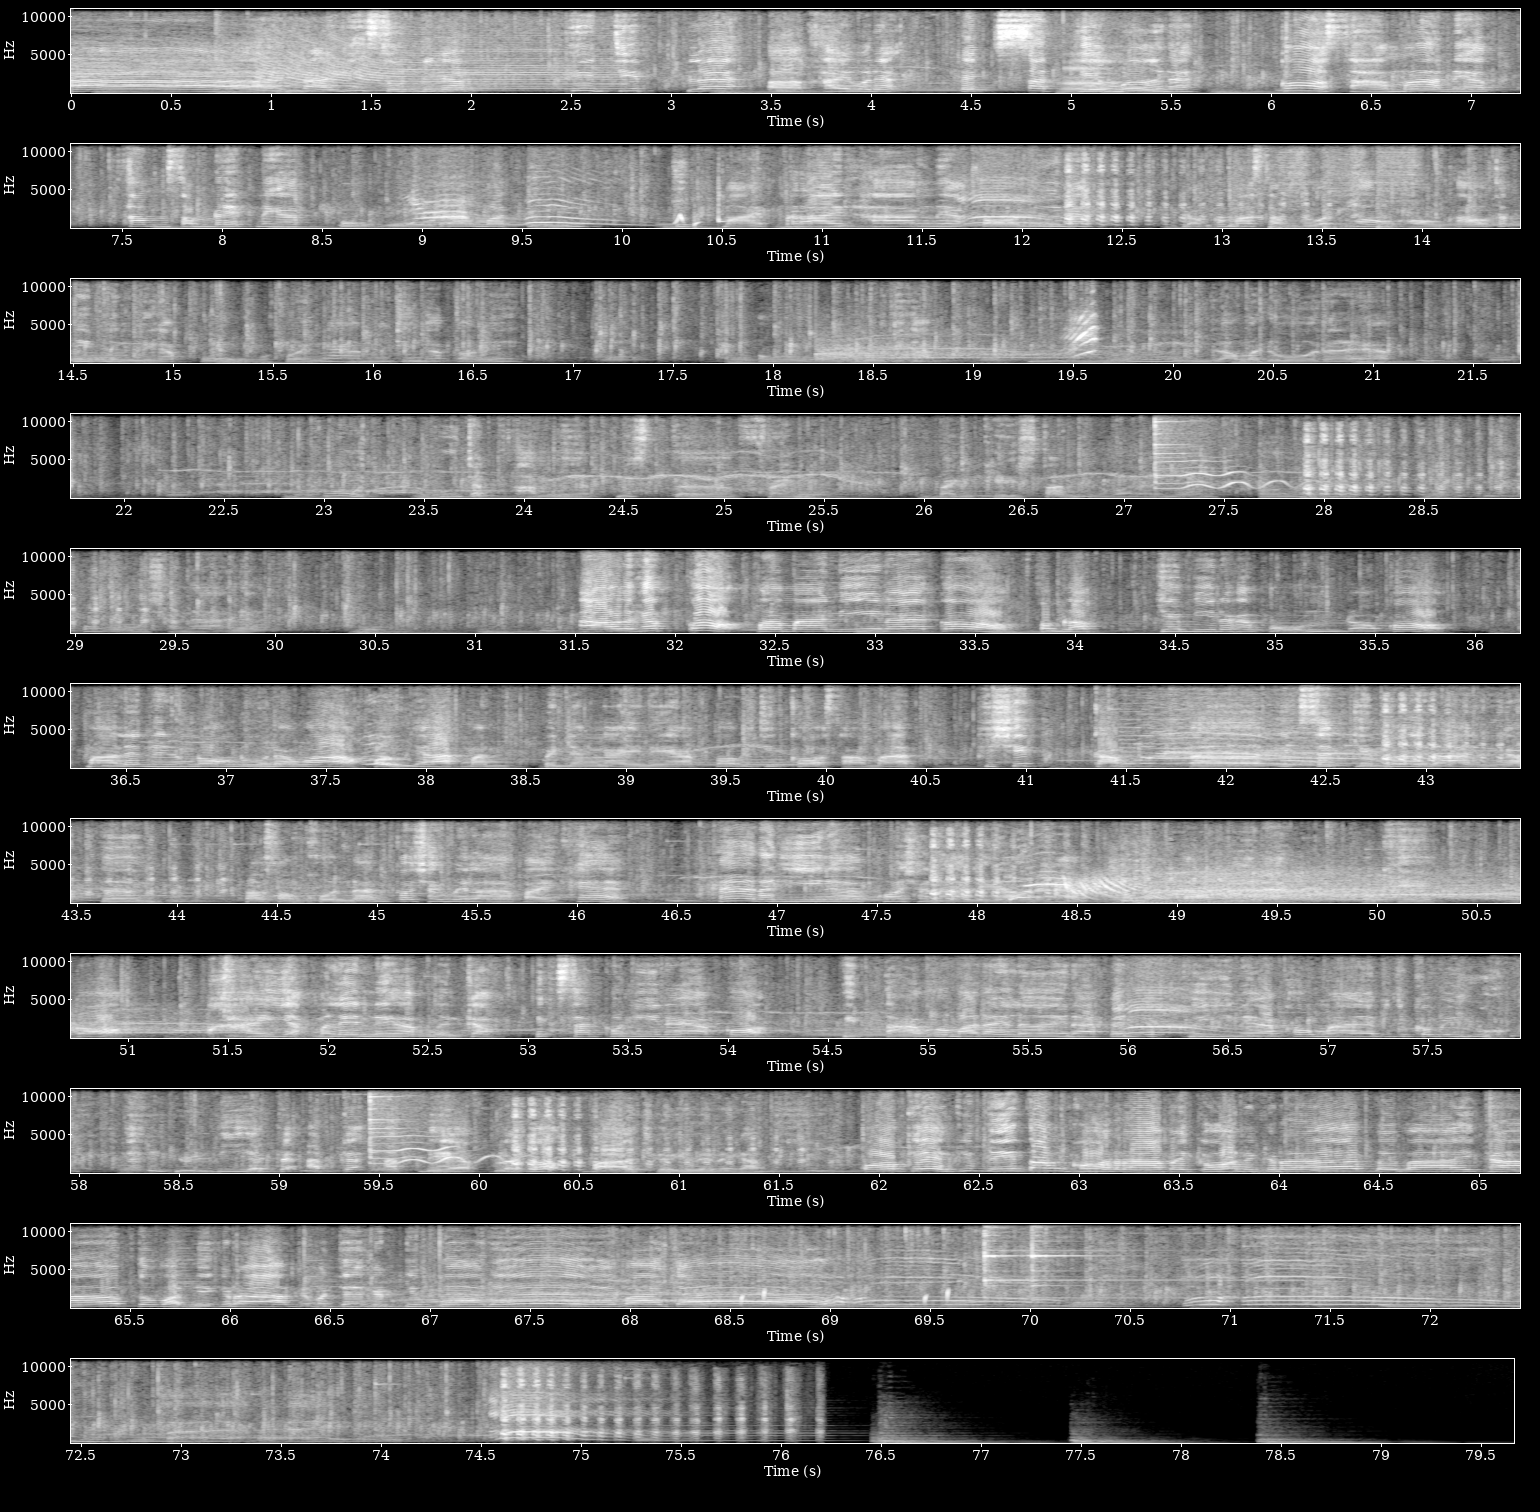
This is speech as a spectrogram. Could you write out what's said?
ในที่สุดนะครับพี่จิ๊บและอ่าใครวะเนี่ย e x a t Gamer นะ ก็สามารถนะครับ ทำสำเร็จนะครับ โอ้โห เรามาถึงจุดหมายปลายทางนะครับตอนนี้นะ เราก็มาสำรวจห้องของเขาสักนิดนึงนะครับ โอ้สวยงามจริงๆครับตอนนี้ โอ้โหดูสิครับอืมเรามาดูนั่นหน่อยครับ ผู้ผู้จัดทำเนี่ยมิสเตอร์แฟรงค์แฟรงค์คริสตันหรือว่าอะไรเนี่ยเออโอ้โหชนะนะเอาเลยครับก็ประมาณนี้นะ ก็สำหรับเกมนี้นะครับผมเราก็ มาเล่นให้น้องๆดูนะว่าความยากมันเป็นยังไงนะครับก็พี่จิ๊บก็สามารถพิชิตกับเอ่อ Exact Gamer ได้นะครับ ซึ่งเราสองคนนั้นก็ใช้เวลาไปแค่ 5 นาทีนะครับ ก็ชนะแล้วนะครับสำหรับด่านนี้นะ โอเค ก็ ใครอยากมาเล่นนะครับ เหมือนกับเอ็กซัสคนนี้นะครับ ก็ติดตามเข้ามาได้เลยนะ เป็น FP นะครับ เข้ามาพี่จุ๊บก็ไม่รู้ อยู่ดีๆอยากจะอัดก็อัดนะครับ แล้วก็มาเฉยเลยนะครับ โอเค คลิปนี้ต้องขอลาไปก่อนนะครับ บ๊ายบายครับ สวัสดีครับ เดี๋ยวมาเจอกันคลิปหน้าเด้อบ๊ายบายจ้า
